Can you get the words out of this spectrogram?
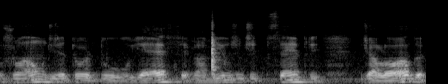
João, diretor do IEF, meu amigo, a gente sempre dialoga,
